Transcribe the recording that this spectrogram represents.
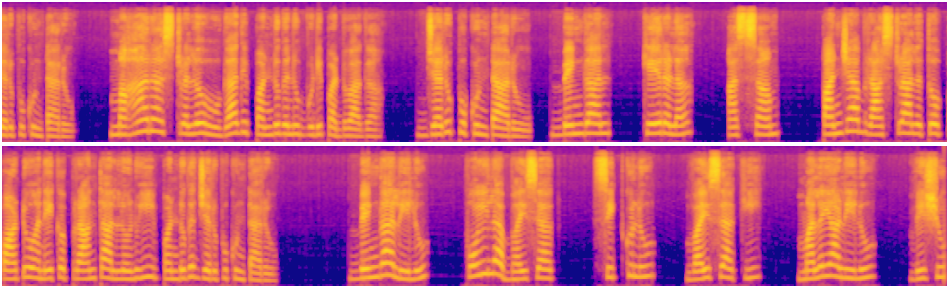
జరుపుకుంటారు. మహారాష్ట్రలో ఉగాది పండుగను గుడిపడ్వాగా జరుపుకుంటారు. బెంగాల్ కేరళ అస్సాం పంజాబ్ రాష్ట్రాలతో పాటు అనేక ప్రాంతాల్లోనూ ఈ పండుగ జరుపుకుంటారు. బెంగాలీలు పోయిలా బైశాఖ్ సిక్కులు వైశాఖి మలయాళీలు విషు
